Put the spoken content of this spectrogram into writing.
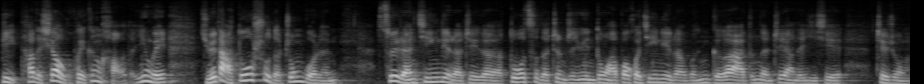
蔽，它的效果会更好的。因为绝大多数的中国人，虽然经历了这个多次的政治运动啊，包括经历了文革啊等等这样的一些这种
